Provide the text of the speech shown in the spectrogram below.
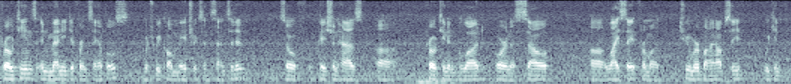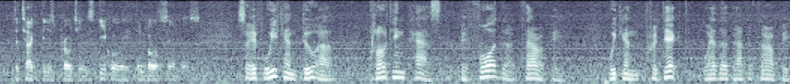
proteins in many different samples, which we call matrix insensitive. So if a patient has a protein in blood or in a cell uh, lysate from a tumor biopsy, we can detect these proteins equally in both samples. So if we can do a protein test before the therapy, we can predict whether that therapy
